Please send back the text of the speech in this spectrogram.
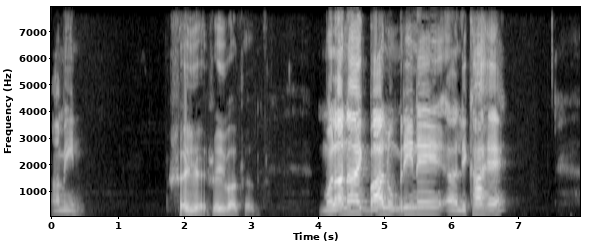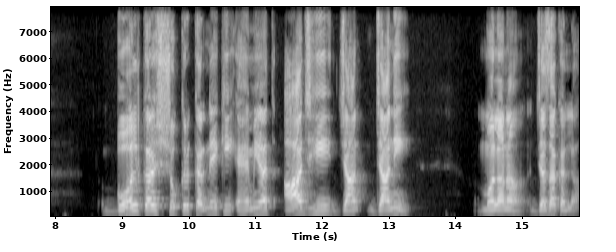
آمین۔ صحیح ہے صحیح بات ہے۔ مولانا اقبال عمری نے لکھا ہے بول کر شکر کرنے کی اہمیت آج ہی جان جانی۔ مولانا جزاک اللہ۔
